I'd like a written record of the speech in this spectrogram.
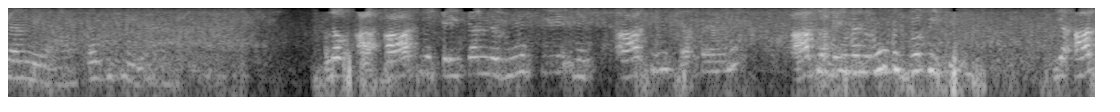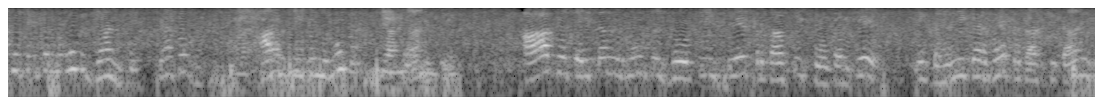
ज्ञान रहा है, और कुछ नहीं है। मतलब आत्म चैतन्य रूप आत्म आत्म चैतन्य रूप ज्योति से या आत्म चैतन्य रूप ज्ञान से। क्या आत्म आत्म चैतन्य रूप ज्योति से प्रकाशित होकर के एक धनी कर है, प्रकाशितान।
